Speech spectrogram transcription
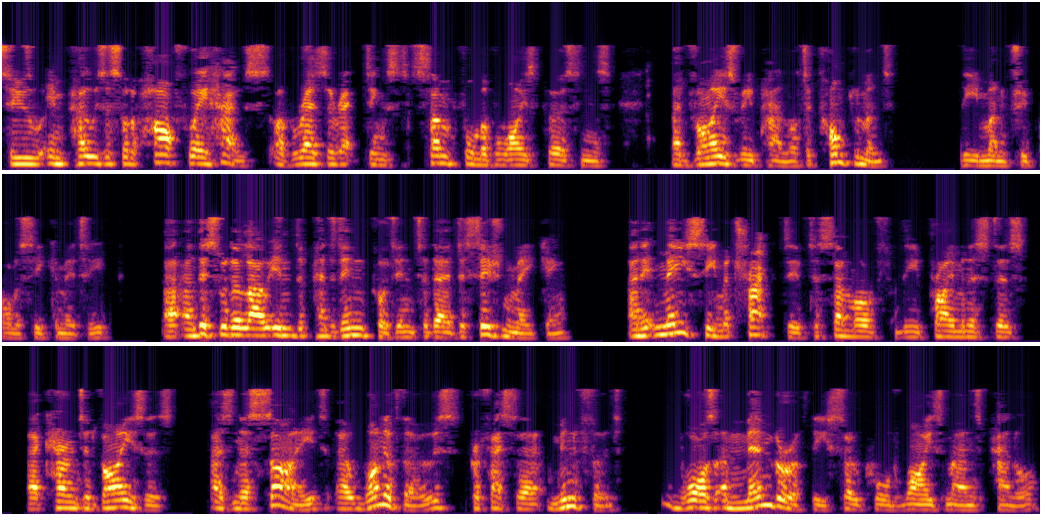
to impose a sort of halfway house of resurrecting some form of wise person's advisory panel to complement the Monetary Policy Committee. Uh, and this would allow independent input into their decision making. And it may seem attractive to some of the Prime Minister's uh, current advisors. As an aside, uh, one of those, Professor Minford, was a member of the so-called wise man's panel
